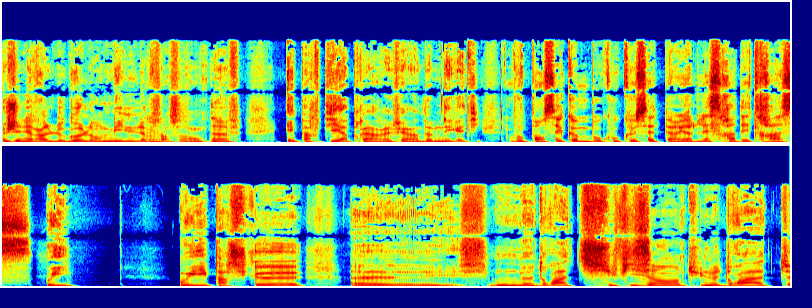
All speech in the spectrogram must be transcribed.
le général de Gaulle en 1969, est parti après un référendum négatif. Vous pensez comme beaucoup que cette période laissera des traces? Oui, Oui, parce que euh, une droite suffisante, une droite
